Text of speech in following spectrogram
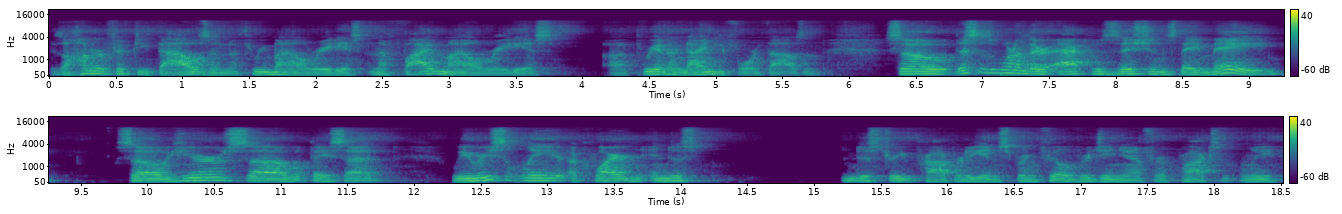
is 150,000, a three mile radius, and a five mile radius, uh, 394,000. So this is one of their acquisitions they made. So here's uh, what they said we recently acquired an indus- industry property in Springfield, Virginia for approximately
